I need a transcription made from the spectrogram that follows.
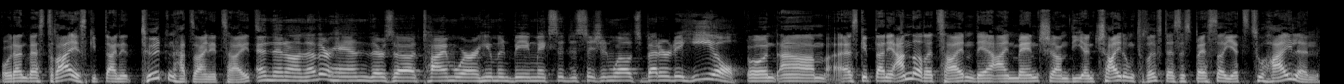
Oder in Vers 3, es gibt eine Töten hat seine Zeit. And then on the other hand, there's a time where a human being makes a decision, well, it's better to heal. Und ähm, es gibt eine andere Zeit, in der ein Mensch ähm, die Entscheidung trifft, es ist besser, jetzt zu heilen.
